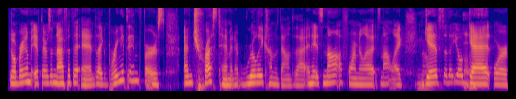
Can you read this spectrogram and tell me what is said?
Don't bring him if there's enough at the end. Like bring it to him first and trust him. And it really comes down to that. And it's not a formula. It's not like give so that you'll uh-uh. get or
